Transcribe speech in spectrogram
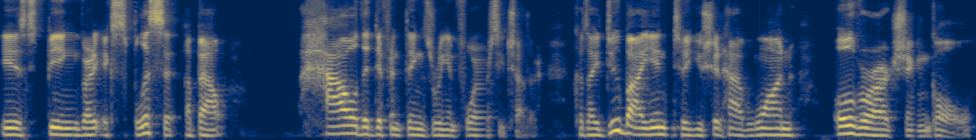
is being very explicit about how the different things reinforce each other. Because I do buy into you should have one overarching goal.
